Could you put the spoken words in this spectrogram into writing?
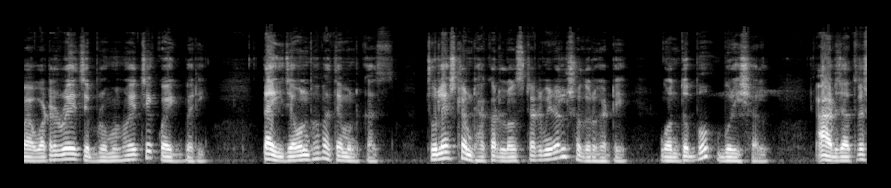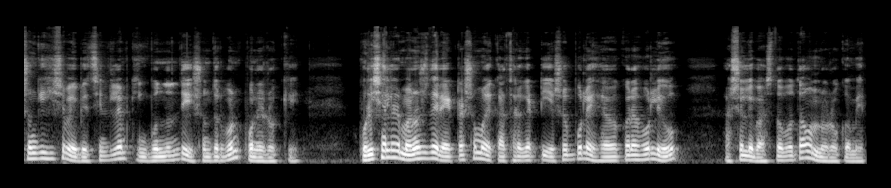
বা ওয়াটার ওয়াটারওয়েজে ভ্রমণ হয়েছে কয়েকবারই। তাই যেমন ভাবা তেমন কাজ। চলে আসলাম ঢাকার লঞ্চ টার্মিনাল, সদরঘাটে। গন্তব্য বরিশাল। আর যাত্রাসঙ্গী হিসেবে বেছে নিলাম কিংবদন্তি সুন্দরবন পনেরোকে। বরিশালের মানুষদের একটা সময় কাথারঘাটটি এসব বলে হেওয়া করা হলেও আসলে বাস্তবতা অন্য রকমের।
